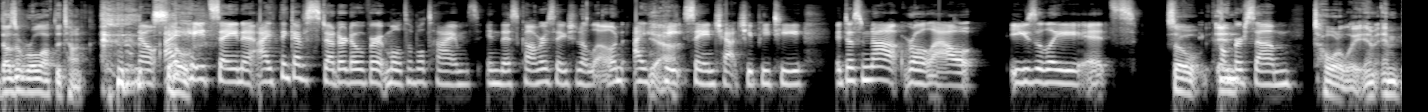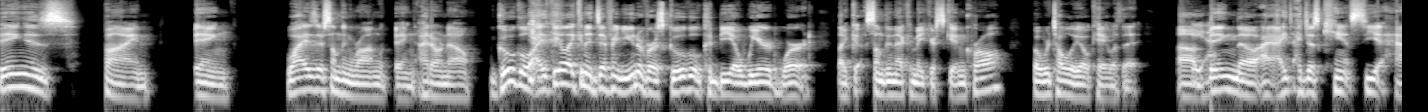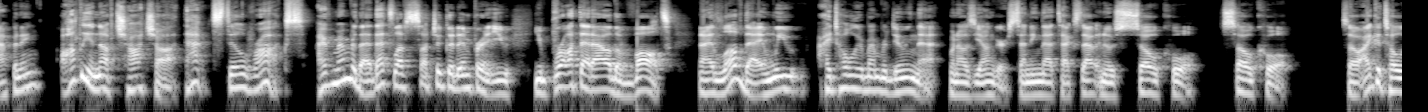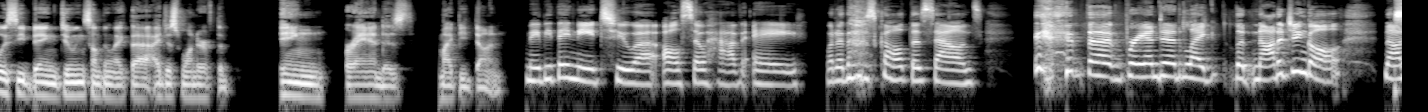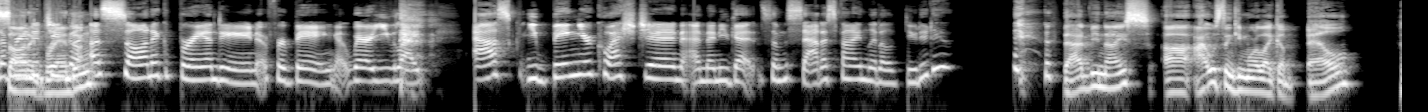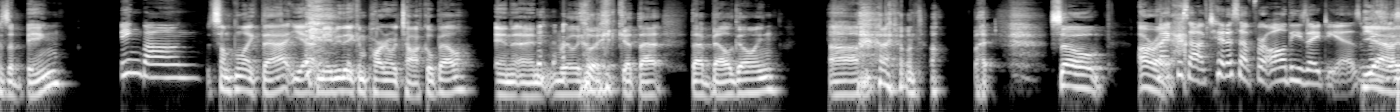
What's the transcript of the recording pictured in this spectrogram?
doesn't roll off the tongue. no, so, I hate saying it. I think I've stuttered over it multiple times in this conversation alone. I yeah. hate saying chat GPT. It does not roll out easily. It's so cumbersome. And, totally. And, and Bing is fine. Bing. Why is there something wrong with Bing? I don't know. Google, I feel like in a different universe, Google could be a weird word, like something that can make your skin crawl, but we're totally okay with it. Uh, yeah. Bing, though, I, I just can't see it happening. Oddly enough, Cha Cha, that still rocks. I remember that. That's left such a good imprint. You you brought that out of the vault, and I love that. And we, I totally remember doing that when I was younger, sending that text out, and it was so cool, so cool. So I could totally see Bing doing something like that. I just wonder if the Bing brand is might be done. Maybe they need to uh, also have a what are those called? The sounds the branded like not a jingle, not a sonic branded branding? jingle, a sonic branding for Bing where you like ask you Bing your question and then you get some satisfying little doo doo doo. That'd be nice. Uh, I was thinking more like a bell because of Bing. Bing bong. Something like that. Yeah, maybe they can partner with Taco Bell and and really like get that that bell going. Uh, I don't know, but so all right. Microsoft, hit us up for all these ideas. yeah.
